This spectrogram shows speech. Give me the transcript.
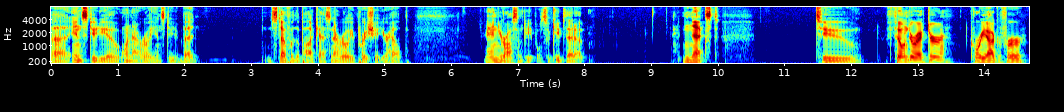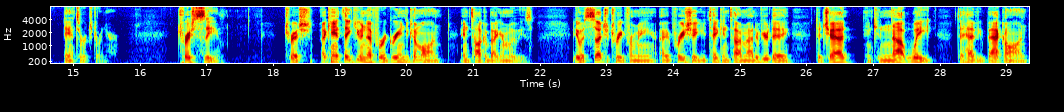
uh, in studio. Well, not really in studio, but stuff with the podcast. And I really appreciate your help. And you're awesome people. So keep that up. Next, to film director, choreographer, dancer extraordinaire, Trish Sie Trish, I can't thank you enough for agreeing to come on and talk about your movies. It was such a treat for me. I appreciate you taking time out of your day to chat and cannot wait to have you back on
